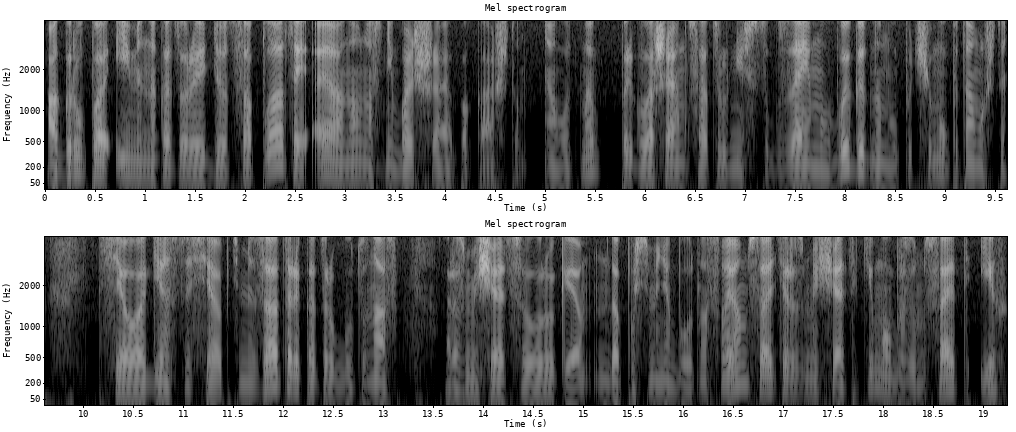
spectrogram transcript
А группа именно, которая идет с оплатой, э, она у нас небольшая пока что. Вот мы приглашаем к сотрудничеству к взаимовыгодному. Почему? Потому что SEO-агентства, SEO-оптимизаторы, которые будут у нас размещать свои уроки, допустим, они будут на своем сайте размещать. Таким образом, сайт их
